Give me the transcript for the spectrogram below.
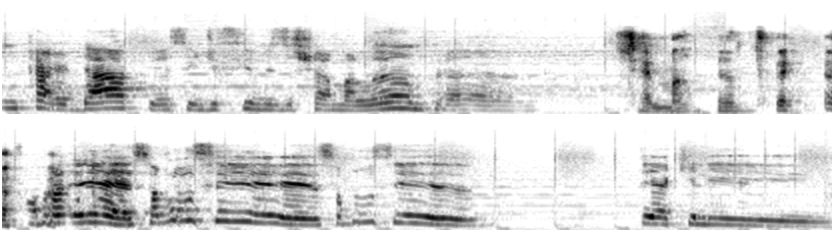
um cardápio assim, de filmes do Shyamalan pra. Shyamalan. só pra, é, só pra você. Só pra você ter aquele.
